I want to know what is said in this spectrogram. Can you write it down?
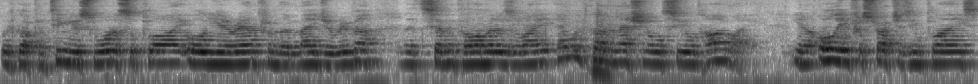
We've got continuous water supply all year round from the major river that's seven kilometres away, and we've got a national sealed highway. You know, all the infrastructure's in place.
